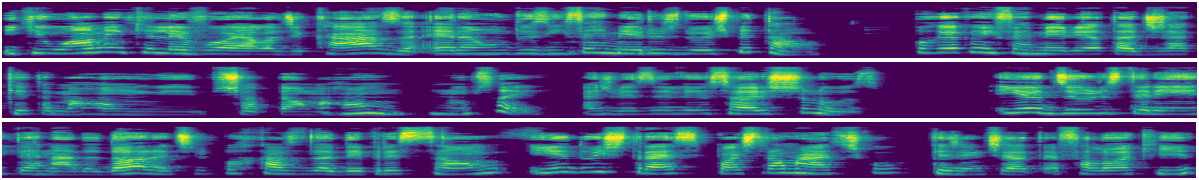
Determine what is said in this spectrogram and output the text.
e que o homem que levou ela de casa era um dos enfermeiros do hospital. Por que, que o enfermeiro ia estar de jaqueta marrom e chapéu marrom? Não sei. Às vezes ele só era estiloso. E o Julius teria internado a Dorothy por causa da depressão e do estresse pós-traumático, que a gente até falou aqui,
